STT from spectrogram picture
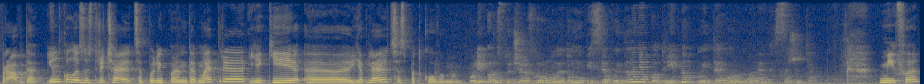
Правда, інколи зустрічаються поліпи ендометрія, які е, являються спадковими. Поліпи ростуть через гормони, тому після видалення потрібно пити гормони все життя. Міфи.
